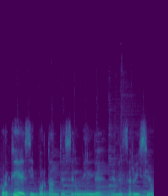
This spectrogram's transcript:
¿Por qué es importante ser humilde en el servicio?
